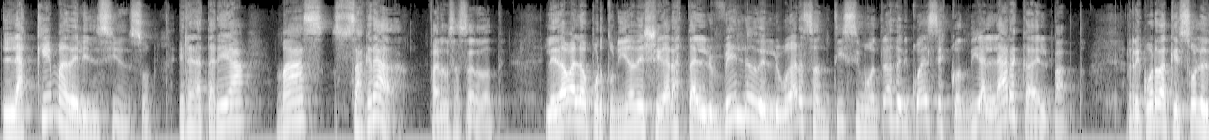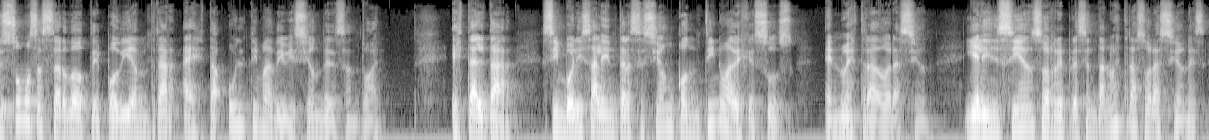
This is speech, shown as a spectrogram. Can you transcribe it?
La quema del incienso era la tarea más sagrada para un sacerdote le daba la oportunidad de llegar hasta el velo del lugar santísimo detrás del cual se escondía el arca del pacto. Recuerda que solo el sumo sacerdote podía entrar a esta última división del santuario. Este altar simboliza la intercesión continua de Jesús en nuestra adoración y el incienso representa nuestras oraciones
